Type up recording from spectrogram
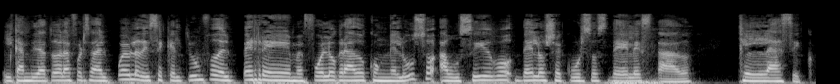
el candidato de la Fuerza del Pueblo, dice que el triunfo del PRM fue logrado con el uso abusivo de los recursos del Estado. Clásico.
